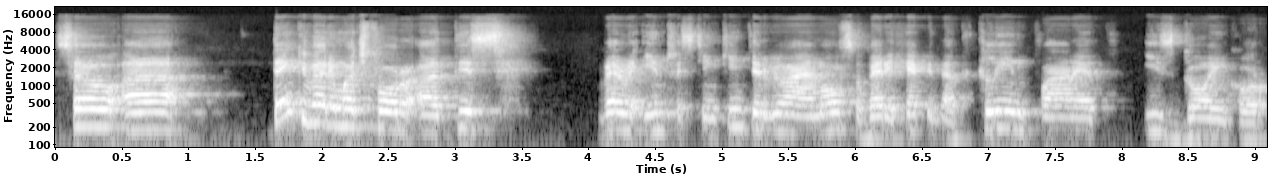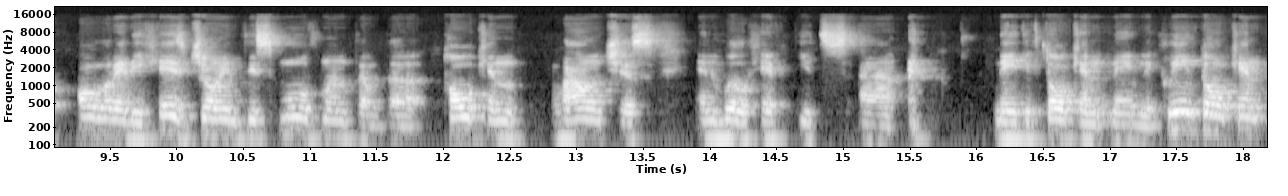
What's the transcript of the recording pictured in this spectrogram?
So uh, thank you very much for uh, this very interesting interview. I am also very happy that Clean Planet is going or already has joined this movement of the token launches and will have its uh, native token, namely Clean Token.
